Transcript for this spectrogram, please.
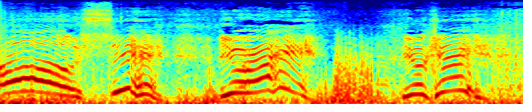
Oh shit! You alright? You okay?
